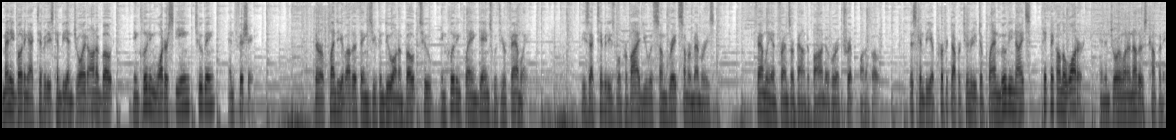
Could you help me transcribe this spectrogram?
Many boating activities can be enjoyed on a boat, including water skiing, tubing, and fishing. There are plenty of other things you can do on a boat too, including playing games with your family. These activities will provide you with some great summer memories. Family and friends are bound to bond over a trip on a boat. This can be a perfect opportunity to plan movie nights, picnic on the water, and enjoy one another's company.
